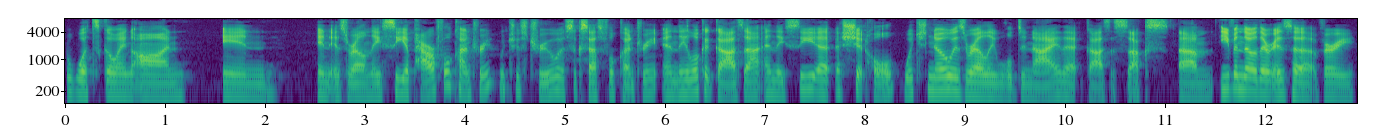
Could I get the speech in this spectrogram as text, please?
what's going on in in Israel and they see a powerful country, which is true, a successful country, and they look at Gaza and they see a, a shithole, which no Israeli will deny that Gaza sucks. Um, even though there is a very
